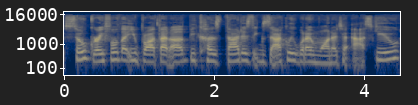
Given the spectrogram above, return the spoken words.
So grateful that you brought that up because that is exactly what I wanted to ask you.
